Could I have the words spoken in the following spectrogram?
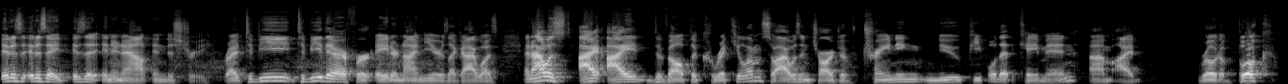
it is it is a is an in and out industry, right? To be to be there for eight or nine years, like I was, and I was I I developed a curriculum, so I was in charge of training new people that came in. Um, I wrote a book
